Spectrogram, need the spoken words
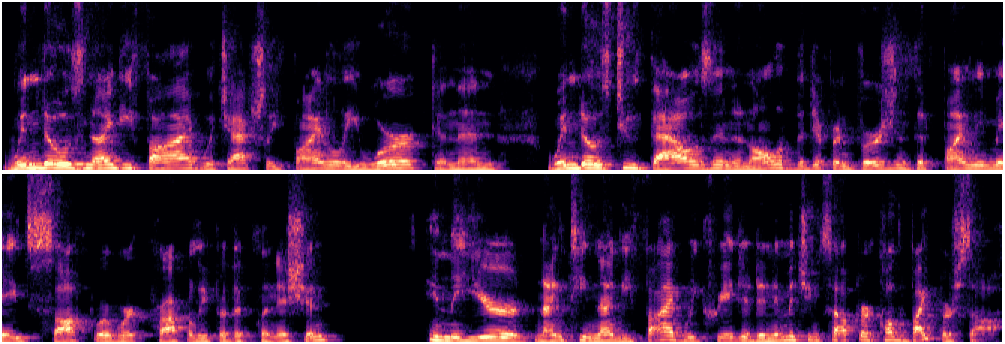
Windows 95, which actually finally worked, and then Windows 2000 and all of the different versions that finally made software work properly for the clinician in the year 1995, we created an imaging software called ViperSoft,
